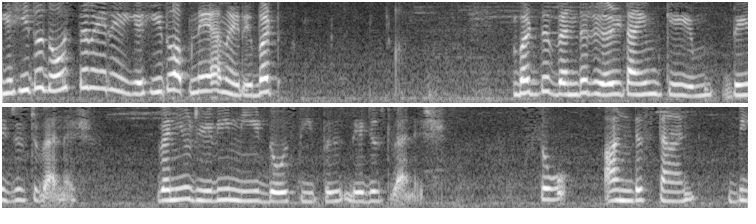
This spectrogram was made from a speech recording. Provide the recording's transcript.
यही तो दोस्त है मेरे यही तो अपने हैं मेरे but but the when the real time came they just vanish when you really need those people they just vanish so understand be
